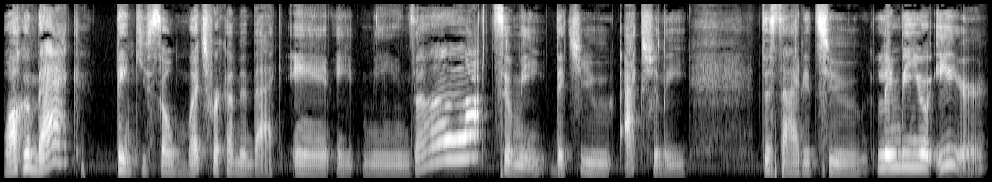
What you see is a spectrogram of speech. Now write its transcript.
welcome back. Thank you so much for coming back. And it means a lot to me that you actually decided to lend me your ear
